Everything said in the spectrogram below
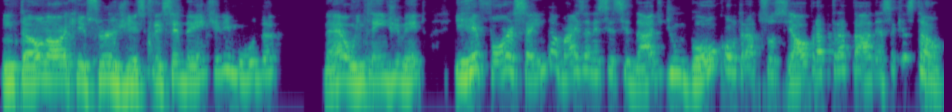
Então, na hora que surge esse precedente, ele muda né, o entendimento e reforça ainda mais a necessidade de um bom contrato social para tratar dessa questão.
